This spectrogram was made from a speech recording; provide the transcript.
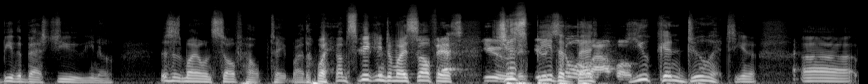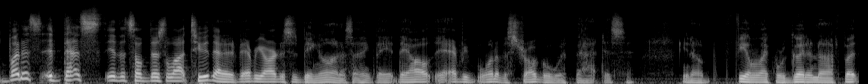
be the best you, you know. This is my own self-help tape, by the way. I'm speaking to myself here. You, Just be the best. You can do it, you know. Uh, but it's it, that's it, that's a, there's a lot to that. If every artist is being honest, I think they they all every one of us struggle with that. Just you know, feeling like we're good enough. But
